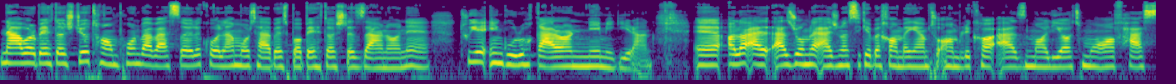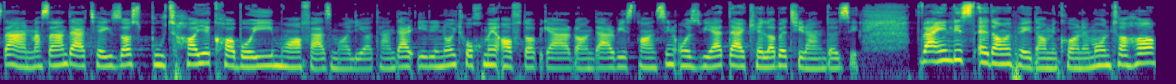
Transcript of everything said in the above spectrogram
نوار بهداشتی و تامپون و وسایل کلا مرتبط با بهداشت زنانه توی این گروه قرار نمی‌گیرن. حالا از جمله اجناسی که بخوام بگم تو آمریکا از مالیات معاف هستن مثلا در تگزاس بوتهای کابویی معاف از مالیاتن. در ایلینوی تخمه آفتابگردان در ویسکانسین عضویت در کلاب تیراندازی. و این لیست ادامه پیدا می‌کنه. منتها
